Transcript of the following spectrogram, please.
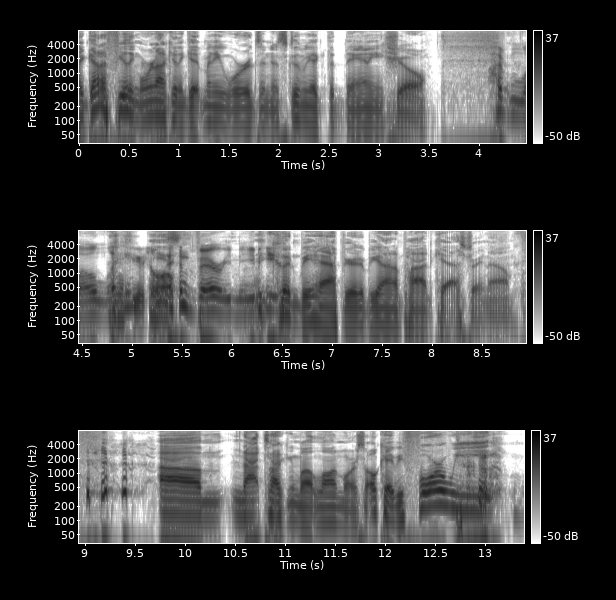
I got a feeling we're not going to get many words in. It's going to be like the Danny show. I'm lonely usual. and very I needy. couldn't be happier to be on a podcast right now. um, not talking about lawnmowers. Okay, before we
